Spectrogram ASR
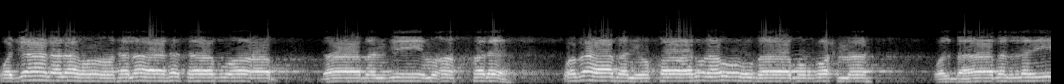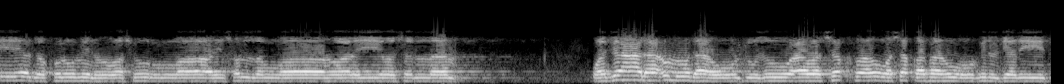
وجعل له ثلاثة أبواب بابا في مؤخره وبابا يقال له باب الرحمة والباب الذي يدخل منه رسول الله صلى الله عليه وسلم. وجعل عمده الجذوع وسقفه وسقفه بالجديد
